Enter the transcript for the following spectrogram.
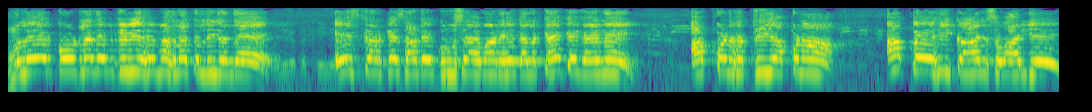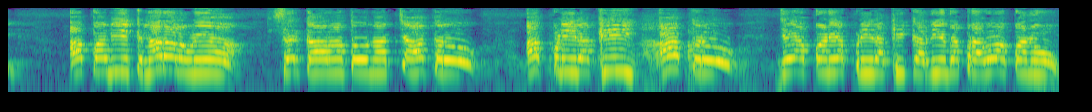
ਮਲੇਰ ਕੋਟਲੇ ਦੇ ਵਿੱਚ ਵੀ ਇਹ ਮਸਲਾ ਚੱਲੀ ਜਾਂਦਾ ਹੈ। ਇਸ ਕਰਕੇ ਸਾਡੇ ਗੁਰੂ ਸਾਹਿਬਾਨ ਇਹ ਗੱਲ ਕਹਿ ਕੇ ਗਏ ਨੇ, ਆਪਣ ਹੱਥੀ ਆਪਣਾ, ਆਪੇ ਹੀ ਕਾਜ ਸਵਾਰੀਏ, ਆਪਾਂ ਵੀ ਇੱਕ ਨਾਰਾ ਲਾਉਣੇ ਆ, ਸਰਕਾਰਾਂ ਤੋਂ ਨਾ ਚਾਹ ਕਰੋ, ਆਪਣੀ ਰਾਖੀ ਆਪ ਕਰੋ। ਜੇ ਆਪਾਂ ਨੇ ਆਪਣੀ ਰਾਖੀ ਕਰਨੀ ਹੈ ਤਾਂ ਭਰਾਵੋ ਆਪਾਂ ਨੂੰ,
